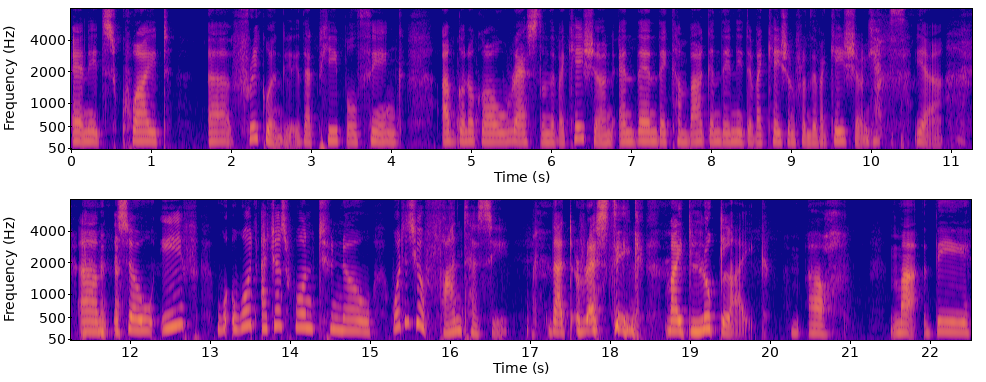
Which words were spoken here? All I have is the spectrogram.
and it's quite uh, frequently that people think I'm gonna go rest on the vacation, and then they come back and they need a vacation from the vacation. yes. Yeah. Um, so if wh- what I just want to know, what is your fantasy that resting might look like? Oh, my the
